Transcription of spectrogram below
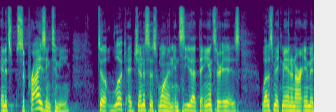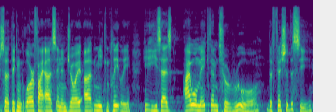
And it's surprising to me to look at Genesis 1 and see that the answer is let us make man in our image so that they can glorify us and enjoy uh, me completely. He, he says, I will make them to rule the fish of the sea,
